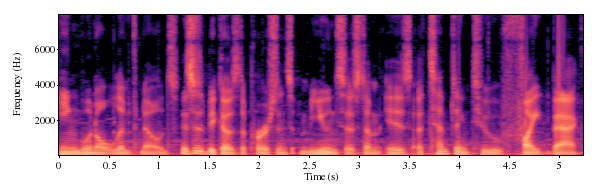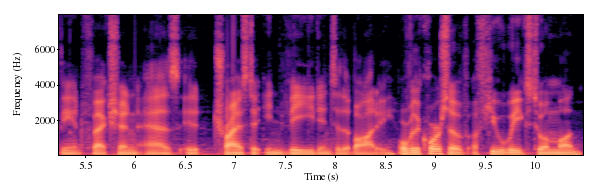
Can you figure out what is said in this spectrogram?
inguinal lymph nodes. This is because the person's immune immune system is attempting to fight back the infection as it tries to invade into the body. Over the course of a few weeks to a month,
